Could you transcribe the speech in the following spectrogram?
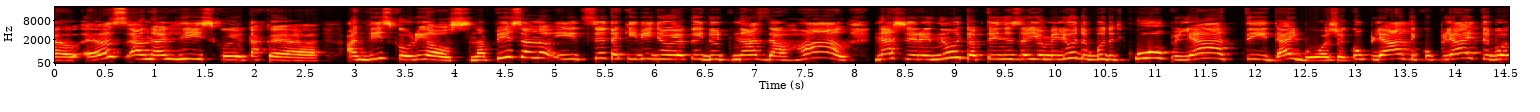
L, S, англійською таке, англійською Reels написано, і це такі відео, які йдуть на загал, на ширину, тобто і незнайомі люди будуть купляти, дай Боже, купляти, купляйте, бо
